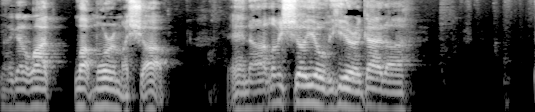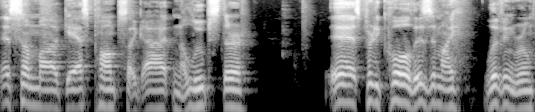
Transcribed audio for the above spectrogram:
And I got a lot, lot more in my shop. And uh, let me show you over here. I got uh, there's some uh, gas pumps I got and a loopster. Yeah, it's pretty cool. This is in my living room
